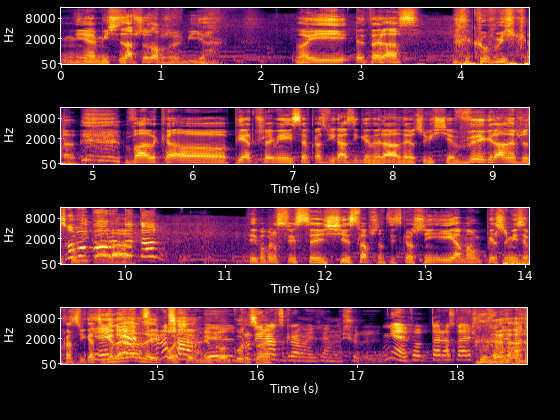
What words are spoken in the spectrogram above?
Nie, mi się zawsze dobrze wybija. No i teraz Kubika, walka o pierwsze miejsce w klasyfikacji generalnej, oczywiście wygrane przez No Kubikala. to... Ty po prostu jesteś słabszą tej skoczni i ja mam pierwsze miejsce w klasyfikacji Nie, nie, generalnej po przepraszam, siedmiu y, drugi konkursach. raz gramy ten siód... Nie, to teraz dajesz mi wygrywać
